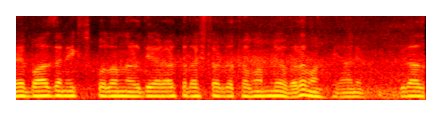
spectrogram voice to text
Ve bazen eksik olanları diğer arkadaşlar da tamamlıyorlar ama yani biraz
